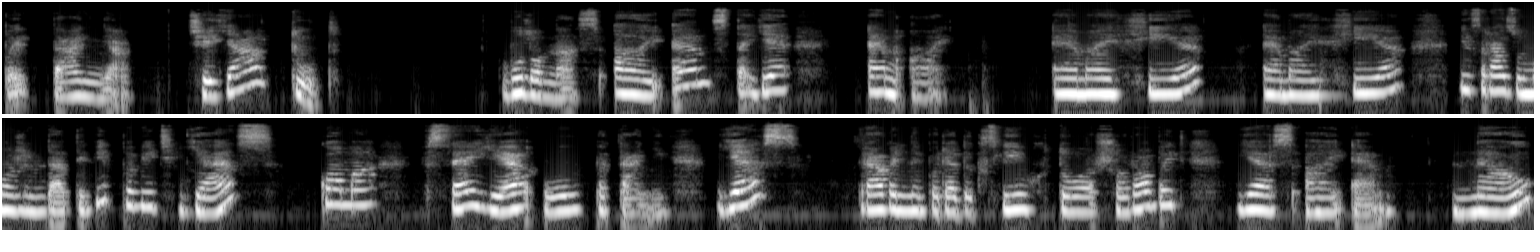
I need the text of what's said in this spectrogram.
питання. Чи я тут? Було в нас I am стає am I. Am I here? Am I here? І зразу можемо дати відповідь yes, кома, все є у питанні. Yes, правильний порядок слів, хто що робить. Yes, I am. No,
